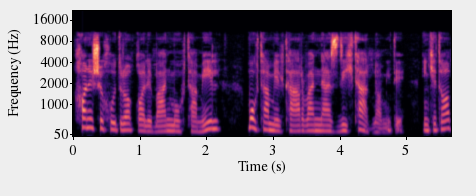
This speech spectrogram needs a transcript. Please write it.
خانش خود را غالبا محتمل محتملتر و نزدیکتر نامیده این کتاب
